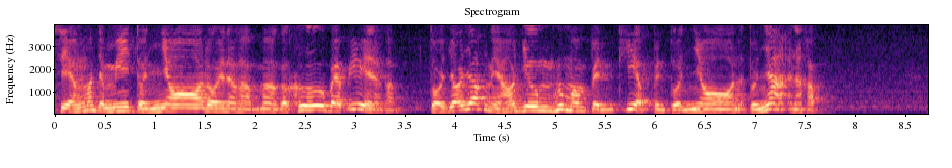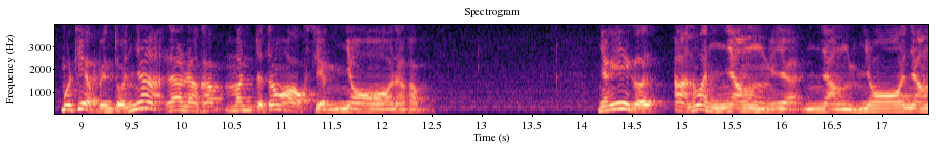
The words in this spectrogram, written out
เสียงมันจะมีตัวยอโดยนะครับก็คือแบบอี้นะครับ ตัวยอยักษ์เนี่ยเขายืมเพื่อมันเป็นเทียบเป็นตัวยอนะตัวยะนะครับ เมื่อเทียบเป็นตัวยะแล้วนะครับ มันจะต้องออกเสียงยอนะครับ อย่างนี้ก็อ่านว่ายังเนี่ยยังยอยัง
